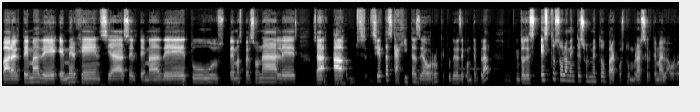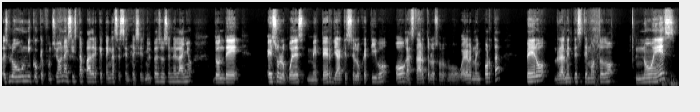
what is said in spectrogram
para el tema de emergencias, el tema de tus temas personales, o sea, ciertas cajitas de ahorro que tú debes de contemplar. Entonces, esto solamente es un método para acostumbrarse al tema del ahorro. Es lo único que funciona y sí está padre que tengas 66 mil pesos en el año, donde eso lo puedes meter ya que es el objetivo o gastártelos o whatever, no importa, pero realmente este método no es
